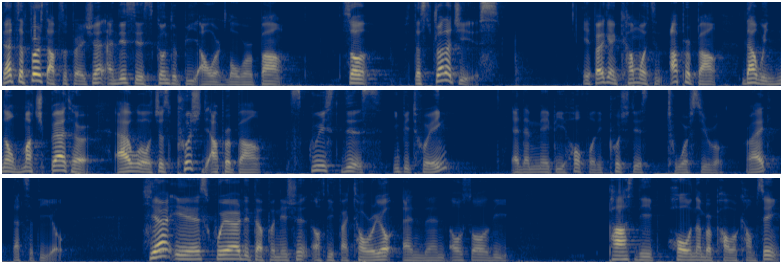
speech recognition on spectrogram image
that's the first observation, and this is going to be our lower bound. So the strategy is if I can come up with an upper bound that we know much better, I will just push the upper bound, squeeze this in between, and then maybe hopefully push this towards zero, right? That's the deal. Here is where the definition of the factorial and then also the positive whole number power comes in.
